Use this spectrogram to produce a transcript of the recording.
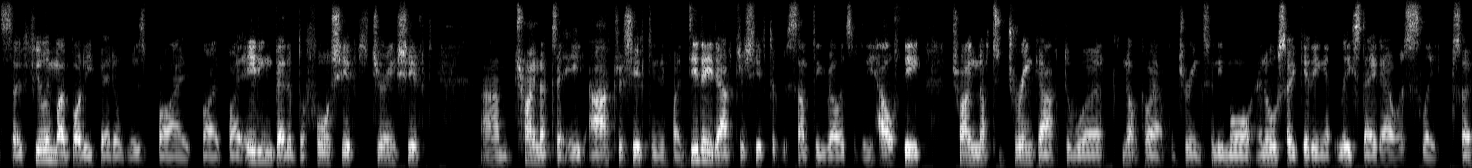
So fueling my body better was by by by eating better before shift, during shift, um, trying not to eat after shift. And if I did eat after shift, it was something relatively healthy. Trying not to drink after work, not go out for drinks anymore, and also getting at least eight hours sleep. So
